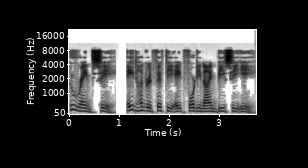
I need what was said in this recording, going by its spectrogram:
who reigned c. 858–49 BCE.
